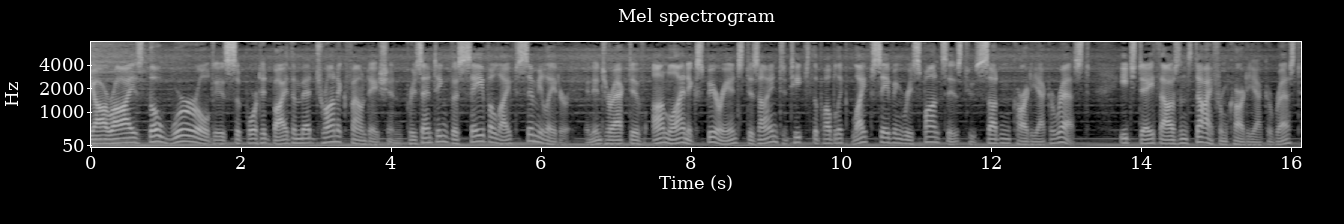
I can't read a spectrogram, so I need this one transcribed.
PRI's The World is supported by the Medtronic Foundation, presenting the Save a Life Simulator, an interactive online experience designed to teach the public life saving responses to sudden cardiac arrest. Each day, thousands die from cardiac arrest.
